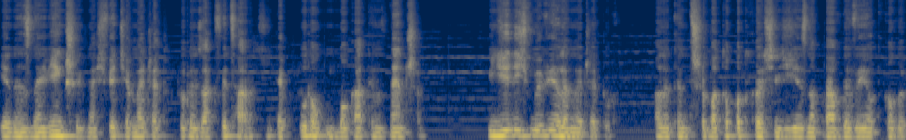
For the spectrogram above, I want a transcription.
jeden z największych na świecie meczet, który zachwyca architekturą i bogatym wnętrzem. Widzieliśmy wiele meczetów, ale ten trzeba to podkreślić jest naprawdę wyjątkowy.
